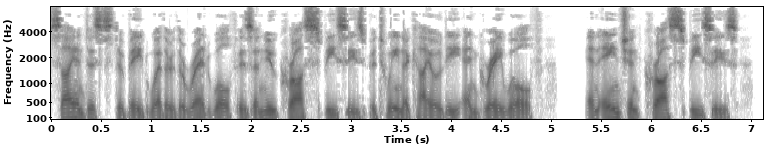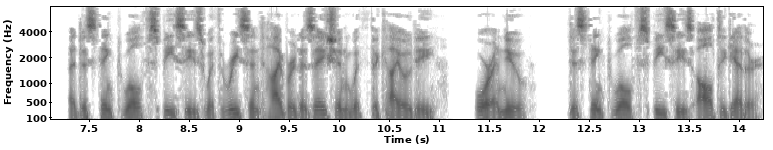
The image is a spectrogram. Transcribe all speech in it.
Scientists debate whether the red wolf is a new cross species between a coyote and gray wolf, an ancient cross species, a distinct wolf species with recent hybridization with the coyote, or a new, distinct wolf species altogether.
